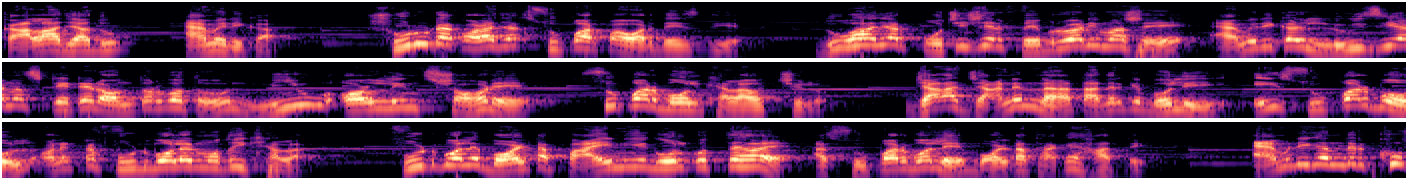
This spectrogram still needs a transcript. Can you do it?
কালা জাদু? আমেরিকা। শুরুটা করা যাক সুপার পাওয়ার দেশ দিয়ে। দু হাজার পঁচিশের ফেব্রুয়ারি মাসে আমেরিকার লুইজিয়ানা স্টেটের অন্তর্গত নিউ অরলিন্স শহরে সুপার বোল খেলা হচ্ছিল। যারা জানেন না, তাদেরকে বলি এই সুপার বোল অনেকটা ফুটবলের মতোই খেলা। ফুটবলে বলটা পায়ে নিয়ে গোল করতে হয় আর সুপার বলে বলটা থাকে হাতে। আমেরিকানদের খুব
